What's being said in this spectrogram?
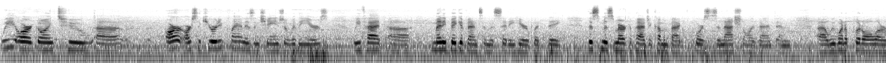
We are going to, uh, our, our security plan isn't changed over the years. We've had uh, many big events in the city here, but this Miss America pageant coming back, of course, is a national event, and uh, we want to put all our,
